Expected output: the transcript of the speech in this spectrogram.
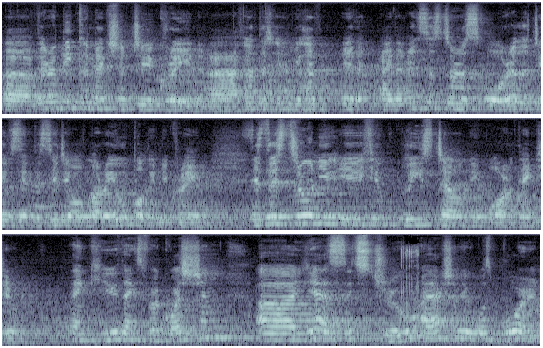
a very big connection to Ukraine. Uh, I've heard that you have either ancestors or relatives in the city of Mariupol in Ukraine. Is this true? If you please tell me more. Thank you. Thank you, thanks for a question. Uh, yes, it's true. I actually was born in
